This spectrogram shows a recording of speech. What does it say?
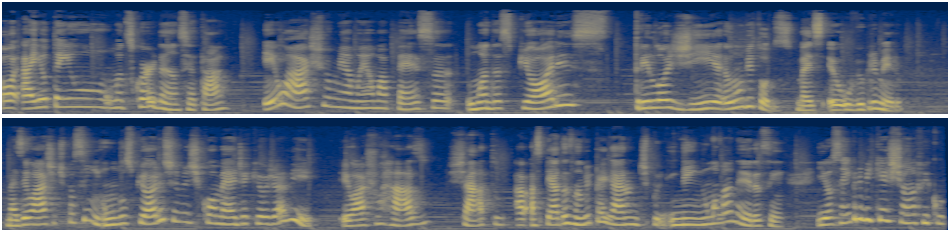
Ó, aí eu tenho uma discordância, tá? Eu acho Minha Mãe é uma peça, uma das piores trilogias. Eu não vi todos, mas eu vi o primeiro. Mas eu acho, tipo assim, um dos piores filmes de comédia que eu já vi. Eu acho raso, chato. As piadas não me pegaram, tipo, em nenhuma maneira, assim. E eu sempre me questiono, fico,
